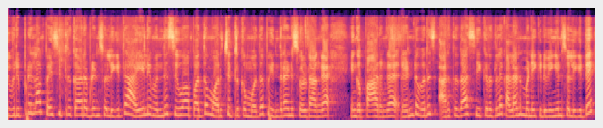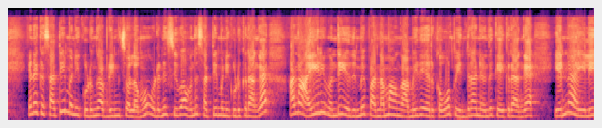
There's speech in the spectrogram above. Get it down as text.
இவர் இப்படிலாம் பேசிகிட்டு இருக்காரு அப்படின்னு சொல்லிக்கிட்டு அயலி வந்து சிவா பார்த்து மறைச்சிட்டு இருக்கும்போது இப்போ இந்திராணி சொல்கிறாங்க இங்கே பாருங்க ரெண்டு பேரும் அடுத்ததாக சீக்கிரத்தில் கல்யாணம் பண்ணிக்கிடுவீங்கன்னு சொல்லிக்கிட்டு எனக்கு சத்தியமணி கொடுங்க அப்படின்னு சொல்லவும் உடனே சிவா வந்து சத்தியமணி கொடுக்குறாங்க. ஆனால் அயலி வந்து எதுவுமே பண்ணாமல் அவங்க அமைதியாக இருக்கவும் இப்போ இந்திராணி வந்து கேட்குறாங்க என்ன அயலி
